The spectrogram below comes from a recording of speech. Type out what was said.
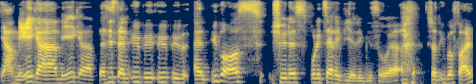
Ja, mega, mega. Das ist ein, üb, üb, üb, ein überaus schönes Polizeirevier, irgendwie so, ja. Statt Überfall.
